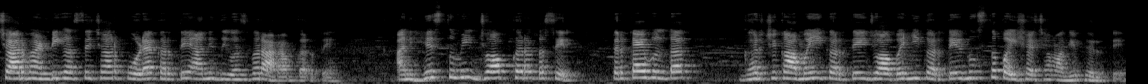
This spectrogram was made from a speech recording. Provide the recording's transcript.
चार भांडी घासते चार पोळ्या करते आणि दिवसभर आराम करते. आणि हेच तुम्ही जॉब करत असेल तर काय बोलतात? घरचे कामही करते जॉबही करते नुसतं पैशाच्या मागे फिरते.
